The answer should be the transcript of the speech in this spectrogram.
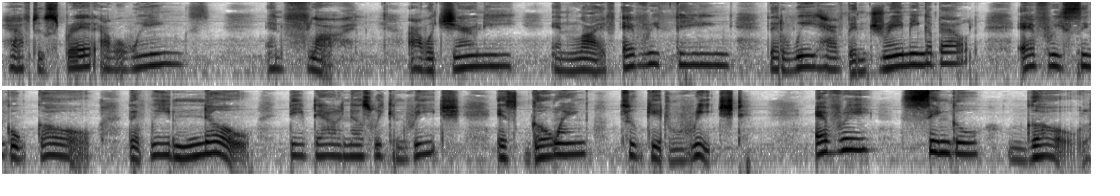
have to spread our wings and fly. Our journey in life, everything that we have been dreaming about, every single goal that we know deep down in us we can reach is going to get reached. Every single goal,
